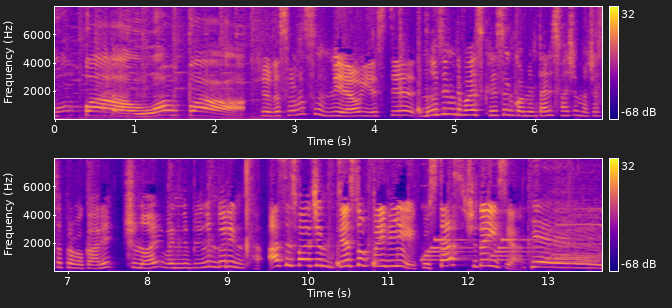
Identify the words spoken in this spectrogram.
Opa, opa! Și răspunsul meu este Mulți dintre voi scris în comentarii să facem această provocare și noi vă îndeplinim dorința. Astăzi facem testul prieteniei cu Stas și Taisia. Yay!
